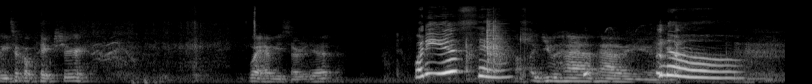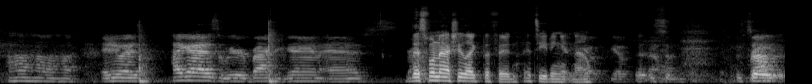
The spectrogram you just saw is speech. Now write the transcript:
you took a picture? Wait, have you started yet? What do you think? Uh, you have, haven't you? No. Ha ha ha. Anyways, hi guys, we're back again, and it's This one actually liked the food. It's eating it now. Yep, yep. So- So,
